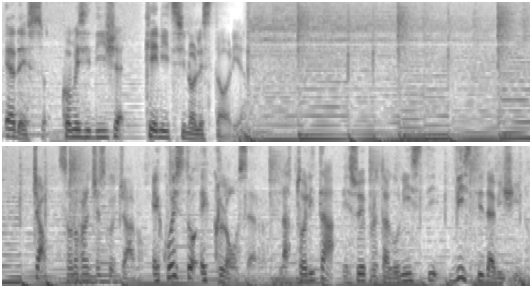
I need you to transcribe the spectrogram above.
E adesso, come si dice, che inizino le storie. Ciao, sono Francesco Giano e questo è Closer, l'attualità e i suoi protagonisti visti da vicino.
